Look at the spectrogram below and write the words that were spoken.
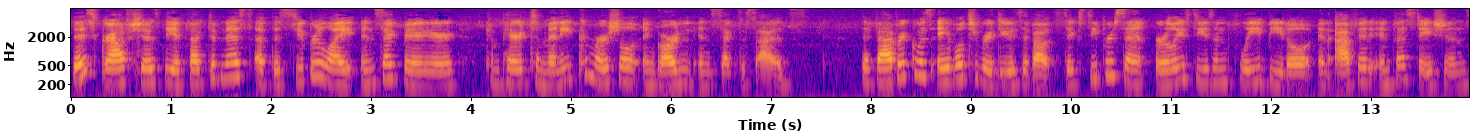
This graph shows the effectiveness of the super light insect barrier compared to many commercial and garden insecticides. The fabric was able to reduce about 60% early season flea beetle and aphid infestations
